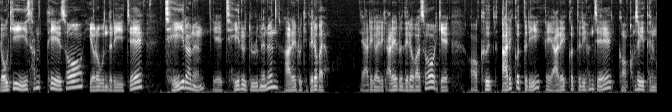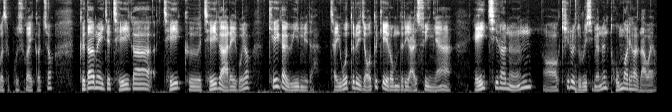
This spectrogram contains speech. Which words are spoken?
여기 이 상태에서 여러분들이 이제 J라는 예, J를 누르면은 아래로 이렇게 내려가요. 예, 아래가 이렇게 아래로 내려가서 이렇게 어, 그 아래 것들이 예, 아래 것들이 현재 어, 검색이 되는 것을 볼 수가 있겠죠. 그 다음에 이제 J가 J 그 J가 아래이고요, K가 위입니다. 자, 이것들을 이제 어떻게 여러분들이 알 수 있냐? H라는 어, 키를 누르시면은 도움말이가 나와요.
